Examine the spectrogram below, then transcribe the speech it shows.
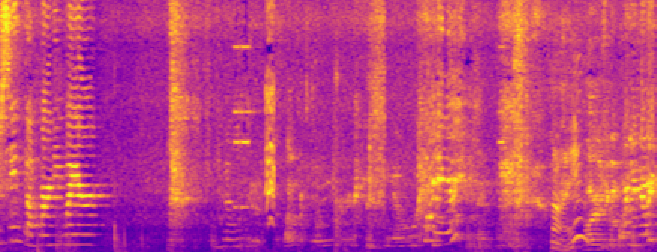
you seen Thumper anywhere? No. No. Hi. What are you doing?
